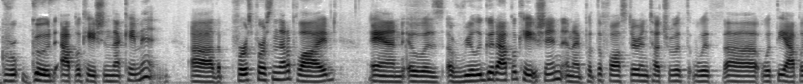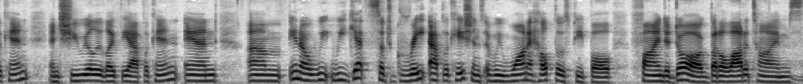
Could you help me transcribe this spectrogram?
gr- good application that came in. Uh, the first person that applied, and it was a really good application. And I put the foster in touch with with uh, with the applicant, and she really liked the applicant. And um, you know, we we get such great applications, and we want to help those people find a dog, but a lot of times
